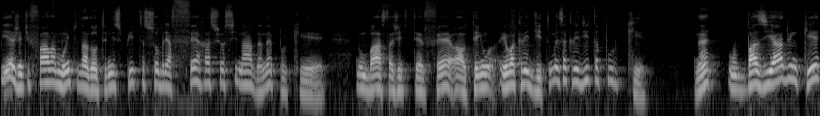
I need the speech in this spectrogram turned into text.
E a gente fala muito na doutrina espírita sobre a fé raciocinada, né? Porque não basta a gente ter fé, ah, eu, tenho, eu acredito, mas acredita por quê? Né? O baseado em que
